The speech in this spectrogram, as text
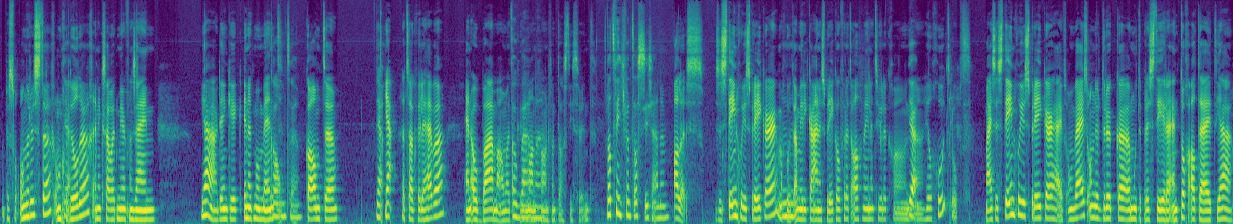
best wel onrustig, ongeduldig. En ik zou het meer van zijn, ja, denk ik, in het moment, Kalmte. kalmte. Ja. ja, dat zou ik willen hebben. En Obama, omdat ik de man gewoon fantastisch vind. Wat vind je fantastisch aan hem? Alles. Dus een steengoede spreker. Maar goed, Mhm. Amerikanen spreken over het algemeen natuurlijk gewoon Ja. eh, heel goed. Klopt. Maar hij is een steengoede spreker. Hij heeft onwijs onder druk eh, moeten presteren. En toch altijd, ja,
